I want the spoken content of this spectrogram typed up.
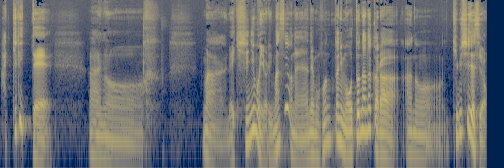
はっきり言ってあの まあ歴史にもよりますよねでも本当にもう大人だからあの厳しいですよ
